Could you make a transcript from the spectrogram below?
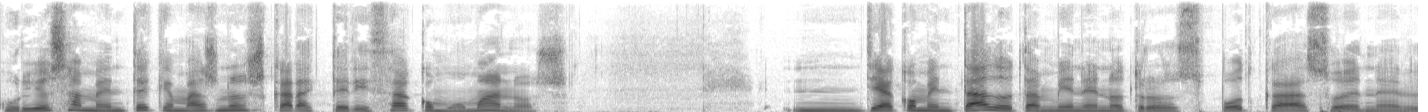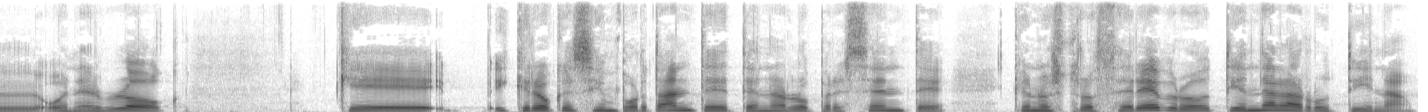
curiosamente que más nos caracteriza como humanos. Mm, ya he comentado también en otros podcasts o en el, o en el blog que, y creo que es importante tenerlo presente, que nuestro cerebro tiende a la rutina.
